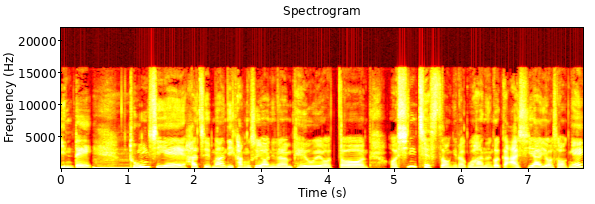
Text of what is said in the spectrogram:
인데 음. 동시에 하지만 이 강수연이라는 배우의 어떤 어, 신체성이라고 하는 것, 그러니까 아시아 여성의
